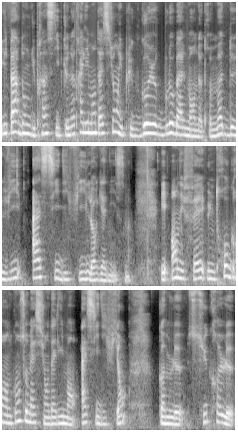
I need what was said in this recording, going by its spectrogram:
Il part donc du principe que notre alimentation et plus globalement notre mode de vie acidifie l'organisme. Et en effet, une trop grande consommation d'aliments acidifiants comme le sucre, le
